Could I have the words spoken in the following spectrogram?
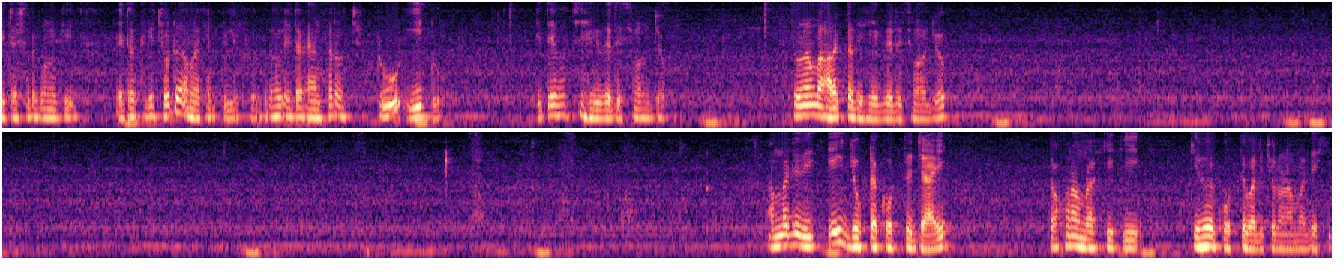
এটার সাথে কোনো কি, এটার থেকে ছোটো, আমরা এখানে টু লিখে ফেলব। তাহলে এটার অ্যান্সার হচ্ছে টু ই টু এটাই হচ্ছে হেক্সাডেসিমাল যোগ। চলুন আমরা আরেকটা দেখি হেক্সাডেসিমাল যোগ। আমরা যদি এই যোগটা করতে যাই, তখন আমরা কি কি, কীভাবে করতে পারি? চলুন আমরা দেখি।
